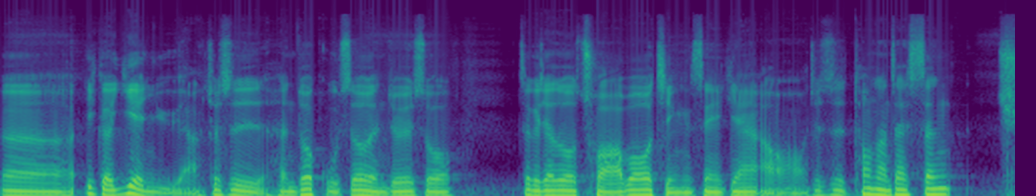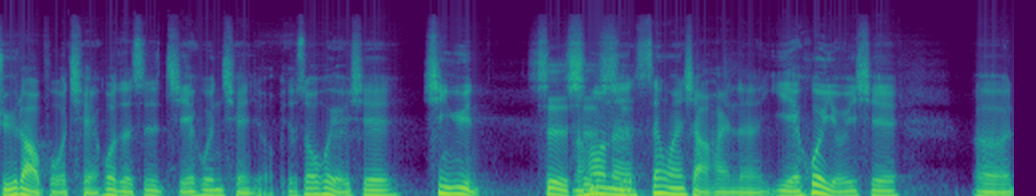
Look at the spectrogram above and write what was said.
呃，一个谚语啊，就是很多古时候人就会说，这个叫做“娶某前生惊熬”，就是通常在生娶老婆前或者是结婚前，有有时候会有一些幸运。是，是，然后呢，生完小孩呢，也会有一些呃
